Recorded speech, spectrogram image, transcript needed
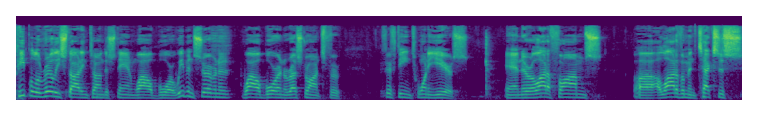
people are really starting to understand wild boar. We've been serving wild boar in the restaurants for 15, 20 years. And there are a lot of farms, uh, a lot of them in Texas.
